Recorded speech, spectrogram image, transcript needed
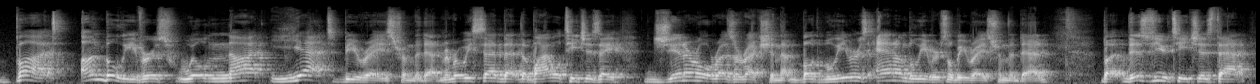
but unbelievers will not yet be raised from the dead. Remember, we said that the Bible teaches a general resurrection, that both believers and unbelievers will be raised from the dead. But this view teaches that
